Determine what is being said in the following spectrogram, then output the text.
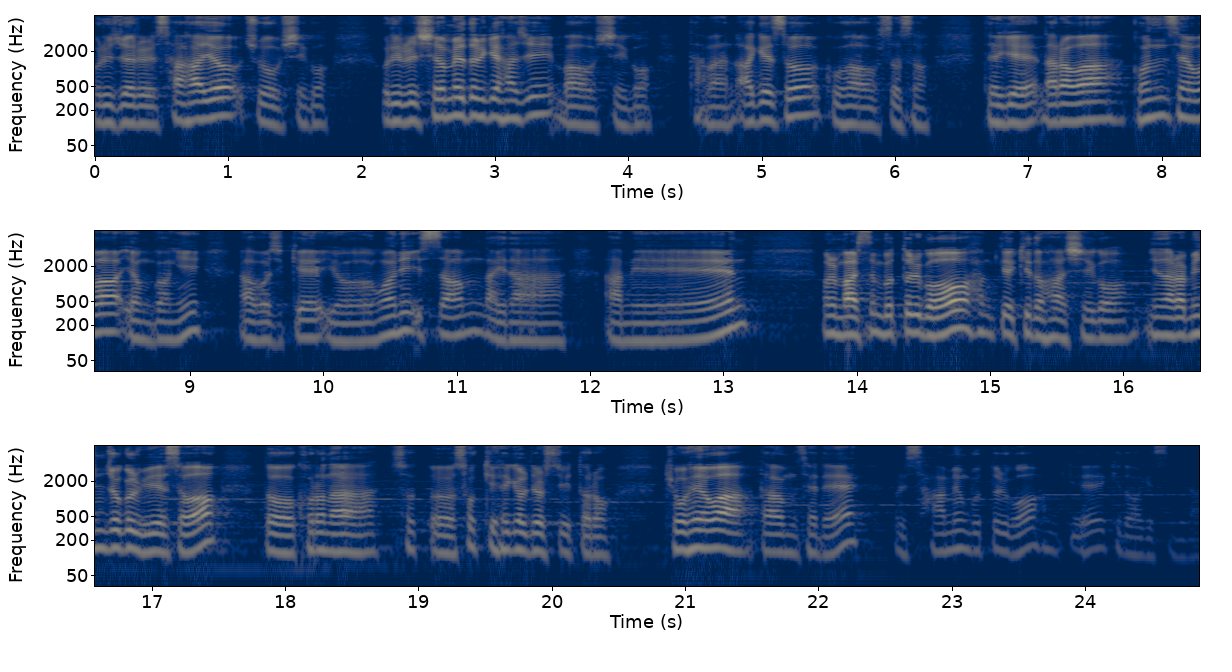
우리 죄를 사하여 주옵시고 우리를 시험에 들게 하지 마옵시고 다만 악에서 구하옵소서. 대개 나라와 권세와 영광이 아버지께 영원히 있사옵나이다. 아멘. 오늘 말씀 붙들고 함께 기도하시고 이 나라 민족을 위해서 또 코로나 속- 어, 속히 해결될 수 있도록 교회와 다음 세대 우리 사명 붙들고 함께 기도하겠습니다.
